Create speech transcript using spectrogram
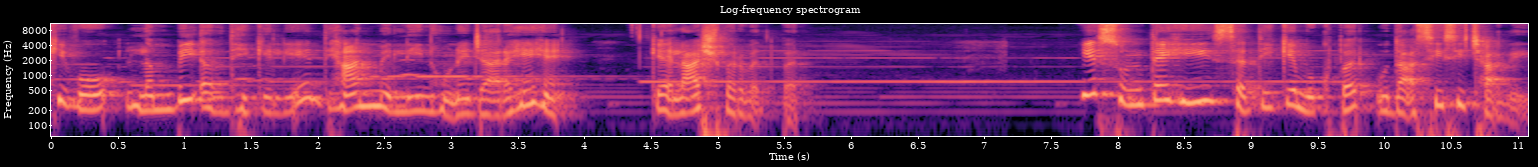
कि वो लंबी अवधि के लिए ध्यान में लीन होने जा रहे हैं, कैलाश पर्वत पर। ये सुनते ही सती के मुख पर उदासी सी छा गई।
